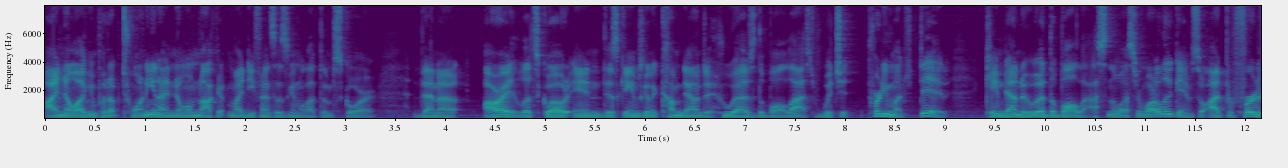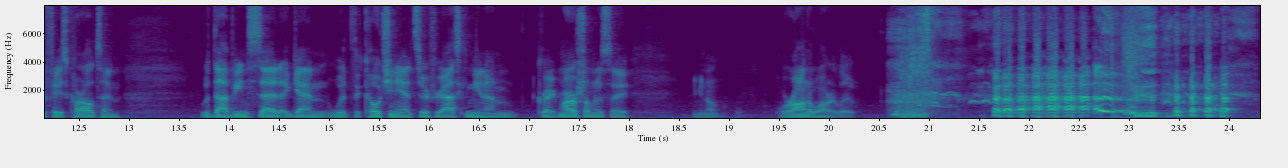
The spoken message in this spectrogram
I know I can put up 20, and I know I'm not. Gonna, my defense is going to let them score. Than a. All right, let's go out and this game's going to come down to who has the ball last, which it pretty much did. Came down to who had the ball last in the Western Waterloo game. So I'd prefer to face Carleton. With that being said, again, with the coaching answer, if you're asking me and I'm Greg Marshall, I'm going to say, you know, we're on to Waterloo.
